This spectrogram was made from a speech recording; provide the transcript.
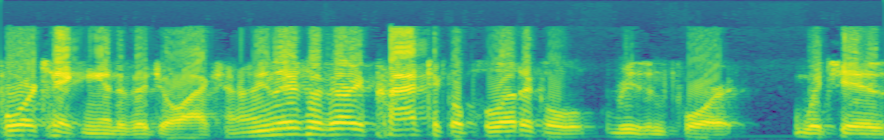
for taking individual action. I mean, there's a very practical political reason for it, which is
